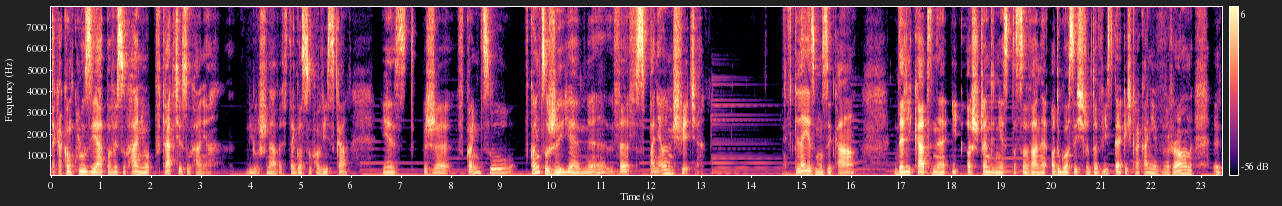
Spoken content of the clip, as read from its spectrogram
Taka konkluzja po wysłuchaniu, w trakcie słuchania, już nawet tego słuchowiska, jest, że w końcu, w końcu żyjemy we wspaniałym świecie. W tle jest muzyka, delikatne i oszczędnie stosowane odgłosy środowiska, jakieś krakanie wron, y,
